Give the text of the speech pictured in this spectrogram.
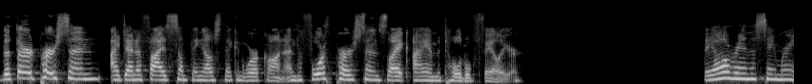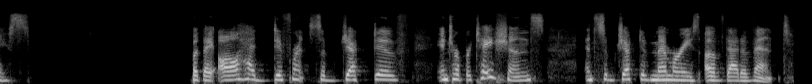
The third person identifies something else they can work on and the fourth person's like i am a total failure. They all ran the same race. But they all had different subjective interpretations and subjective memories of that event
